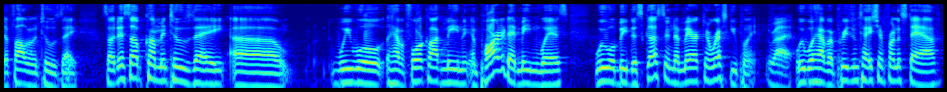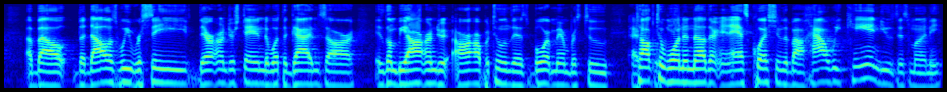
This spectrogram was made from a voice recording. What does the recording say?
the following Tuesday. So this upcoming Tuesday, uh, we will have a four o'clock meeting, and part of that meeting, Wes, we will be discussing the American Rescue Plan. Right. We will have a presentation from the staff about the dollars we receive, their understanding of what the guidance are. It's going to be our under our opportunity as board members to talk to one another and ask questions about how we can use this money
